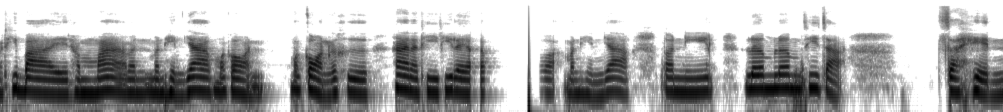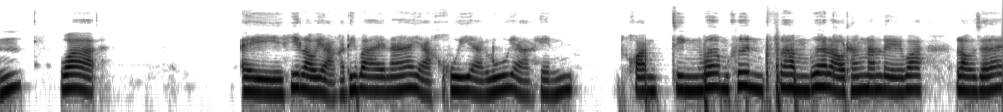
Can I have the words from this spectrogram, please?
อธิบายธรรมะมันมันเห็นยากเมื่อก่อน เมื่อก่อนก็คือห้านาทีที่แล้วว่ามันเห็นยาก ตอนนี้เริ่มเริ่มที่จะจะเห็นว่า ไอ้ที่เราอยากอธิบายนะ อยากคุยอยากรู้อยากเห็นความจริงเพิ่มขึ้นทำเพื่อเราทั้งนั้นเลยว่าเราจะได้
